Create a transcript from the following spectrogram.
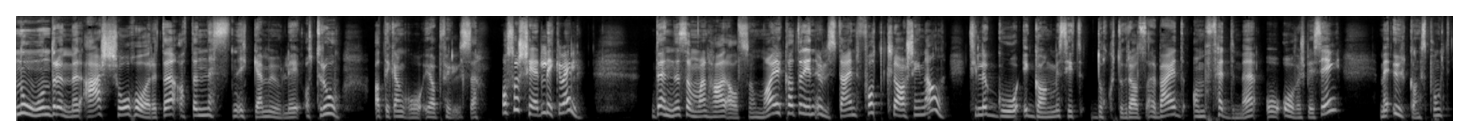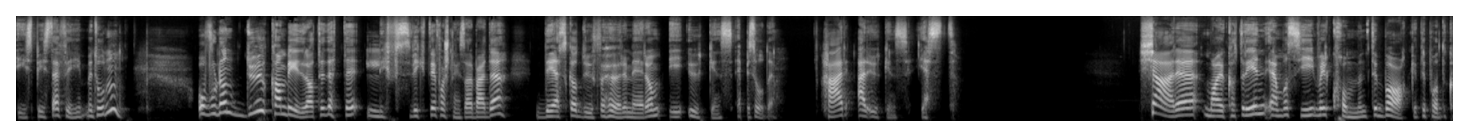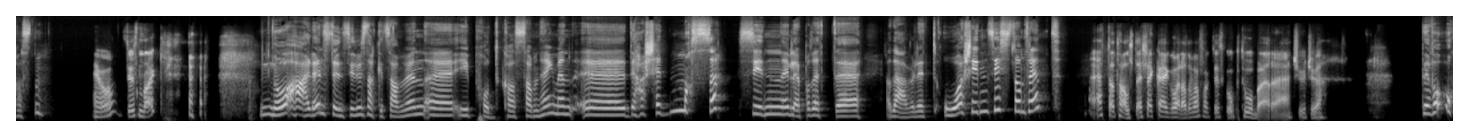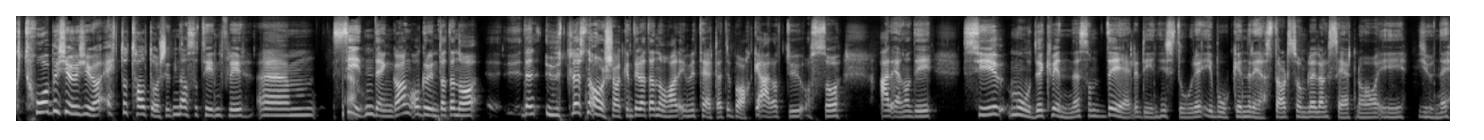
noen drømmer er så hårete at det nesten ikke er mulig å tro at de kan gå i oppfyllelse. Og så skjer det likevel. Denne sommeren har altså Mai Katrin Ulstein fått klarsignal til å gå i gang med sitt doktorgradsarbeid om fedme og overspising, med utgangspunkt i Spis deg fri-metoden. Og hvordan du kan bidra til dette livsviktige forskningsarbeidet, det skal du få høre mer om i ukens episode. Her er ukens gjest. Kjære Mai Katrin, jeg må si velkommen tilbake til podkasten. Jo, tusen takk. Nå er det en stund siden vi snakket sammen eh, i podkastsammenheng, men eh, det har skjedd masse siden i løpet av dette Ja, det er vel et år siden sist, omtrent? Ett og et halvt. Jeg sjekka i går at det var faktisk oktober 2020. Det var oktober 2020, ett og et halvt år siden, altså tiden flyr. Um, siden ja. den gang, og grunnen til at jeg nå Den utløsende årsaken til at jeg nå har invitert deg tilbake, er at du også er en av de syv modige kvinnene som deler din historie i boken Restart, som ble lansert nå i juni.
